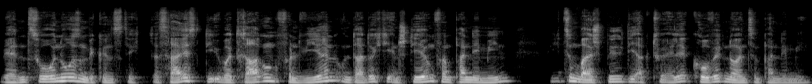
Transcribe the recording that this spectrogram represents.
werden Zoonosen begünstigt, das heißt die Übertragung von Viren und dadurch die Entstehung von Pandemien, wie zum Beispiel die aktuelle Covid-19-Pandemie.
